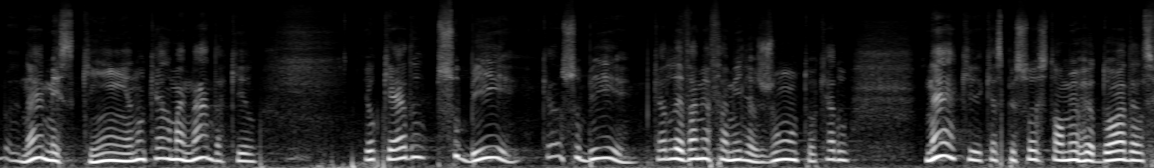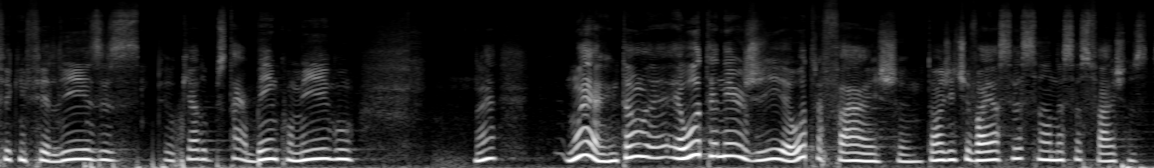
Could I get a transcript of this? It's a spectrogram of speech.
né, mesquinha, não quero mais nada daquilo. Eu quero subir, quero subir, quero levar minha família junto, eu quero né, que, que as pessoas que estão ao meu redor, elas fiquem felizes, eu quero estar bem comigo, né? Não é? Então é, é outra energia, outra faixa. Então a gente vai acessando essas faixas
